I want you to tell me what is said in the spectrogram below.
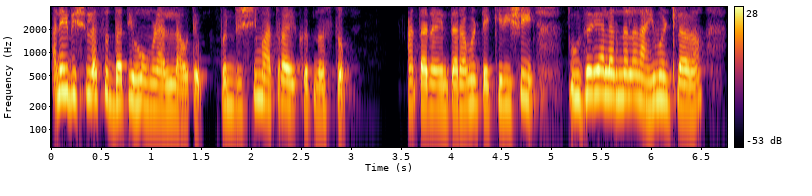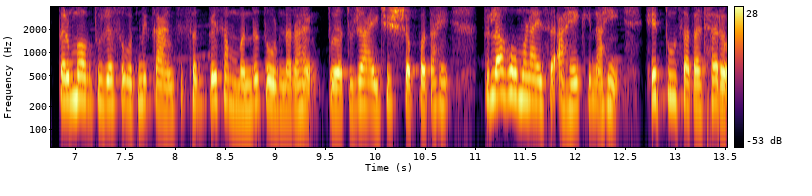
आणि ऋषीला सुद्धा ती हो म्हणायला लावते. पण ऋषी मात्र ऐकत नसतो. आता नयनतारा म्हणते की ऋषी तू जर या लग्नाला नाही म्हटला ना तर मग तुझ्यासोबत मी कायमचे सगळे संबंध तोडणार आहे. तुला तुझ्या आईची शपथ आहे. तुला हो म्हणायचं आहे की नाही हे तूच आता ठरव.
